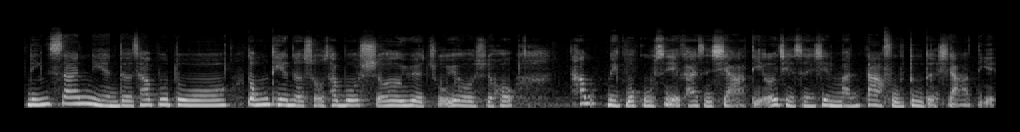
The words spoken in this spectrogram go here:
零三年的差不多冬天的时候，差不多十二月左右的时候，它美国股市也开始下跌，而且呈现蛮大幅度的下跌。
